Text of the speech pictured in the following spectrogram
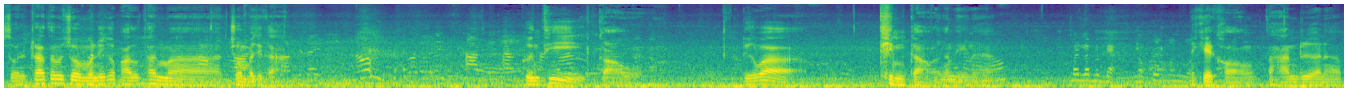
สวัสดีครับท่านผู้ชมวันนี้ก็พาทุกท่านมาชมบรรยากาศ พื้นที่เก่า หรือว่าถิ่นเก่านั่นเองนะฮะมับในเขตของทหารเรือนะครับ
